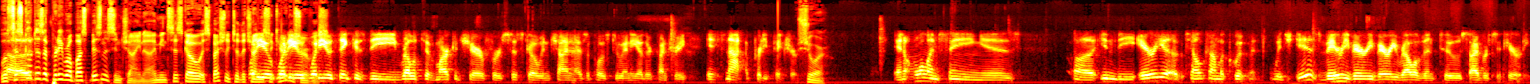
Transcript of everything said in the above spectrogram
Well, Cisco uh, does a pretty robust business in China. I mean, Cisco, especially to the Chinese you, security what do you, service. What do you think is the relative market share for Cisco in China as opposed to any other country? It's not a pretty picture. Sure. And all I'm saying is, uh, in the area of telecom equipment, which is very, very, very relevant to cybersecurity,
